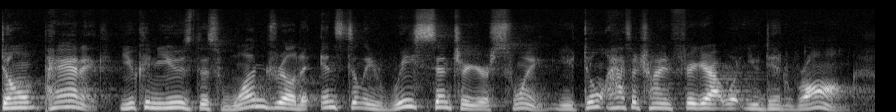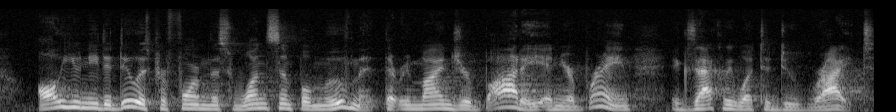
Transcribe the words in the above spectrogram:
Don't panic. You can use this one drill to instantly recenter your swing. You don't have to try and figure out what you did wrong. All you need to do is perform this one simple movement that reminds your body and your brain exactly what to do right.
